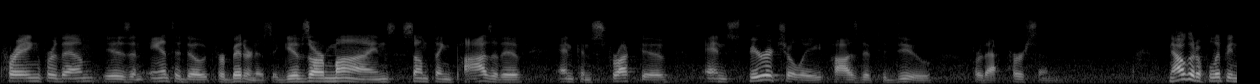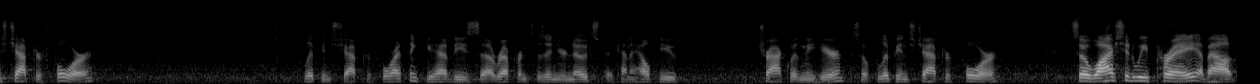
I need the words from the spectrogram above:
praying for them is an antidote for bitterness. It gives our minds something positive and constructive and spiritually positive to do for that person. Now go to Philippians chapter 4. Philippians chapter 4. I think you have these uh, references in your notes to kind of help you track with me here. So, Philippians chapter 4. So, why should we pray about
